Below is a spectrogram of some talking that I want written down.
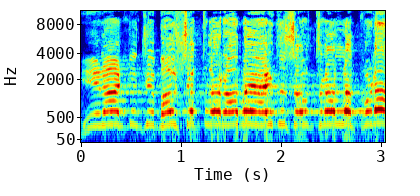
ఈనాటి నుంచి భవిష్యత్తులో రాబోయే ఐదు సంవత్సరాల్లో కూడా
